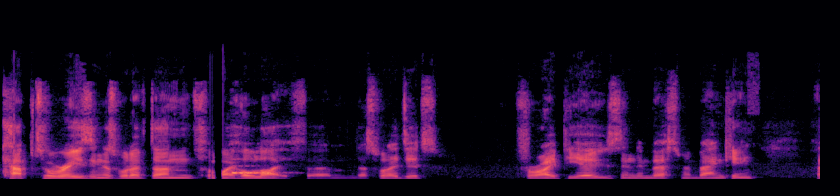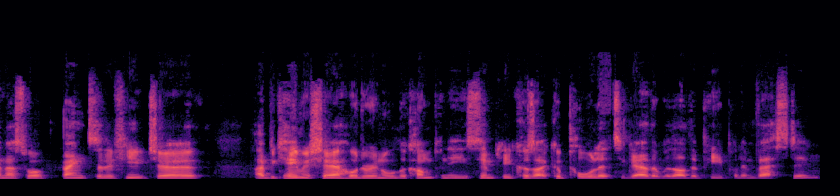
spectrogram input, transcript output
capital raising is what i've done for my whole life. Um, that's what i did for ipos in investment banking. And that's what bank to the future I became a shareholder in all the companies simply because I could pull it together with other people investing,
